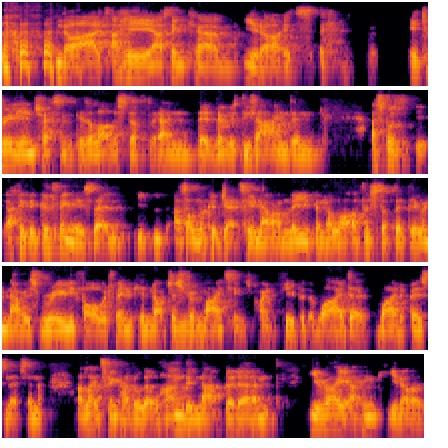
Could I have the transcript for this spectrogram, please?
no, I, I hear. I think um, you know it's it's really interesting because a lot of the stuff and that, that was designed and I suppose I think the good thing is that as I look at Jet2 now, I'm leaving. A lot of the stuff they're doing now is really forward thinking, not just from mm. my team's point of view, but the wider wider business. And I'd like to think I had a little hand in that. But um, you're right. I think you know.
